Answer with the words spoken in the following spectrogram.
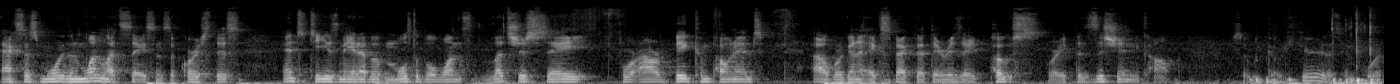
access more than one, let's say, since of course this entity is made up of multiple ones. Let's just say for our big component, uh, we're going to expect that there is a post or a position comp. So we go here, let's import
